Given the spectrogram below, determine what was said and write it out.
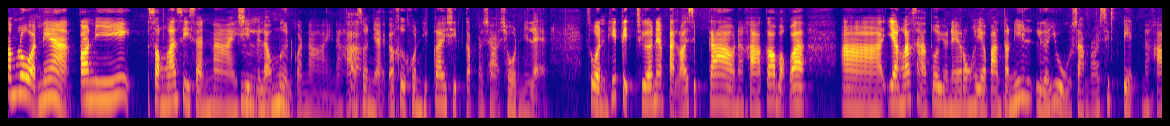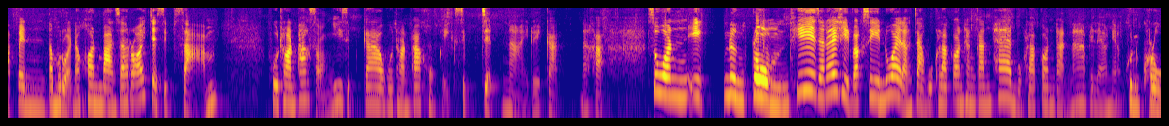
ตำรวจเนี่ยตอนนี้2ล้าน4แสนนายฉีดไปแล้วหมื่นกว่านายนะคะค่ะส่วนใหญ่ก็คือคนที่ใกล้ชิดกับประชาชนนี่แหละ ส่วนที่ติดเชื้อเนี่ย819 นะคะ ก็บอกว่าอ่า ยังรักษาตัวอยู่ในโรงพยาบาลตอนนี้เหลืออยู่ 311 นะคะ เป็นตำรวจนครบาลซะ173ภูทรภาค 2 29ภูทรภาค 6 อีก 17นายด้วยกันนะคะ ส่วนอีกหนึ่งกลุ่มที่จะได้ฉีดวัคซีนด้วยหลังจากบุคลากรทางการแพทย์บุคลากรด่านหน้าไปแล้วเนี่ย คุณครู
